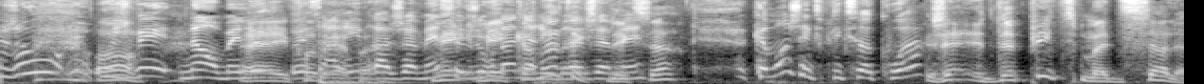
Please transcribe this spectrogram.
le jour où Oh. je vais... Non, mais là, Hey, ça arrivera jamais. Mais- Ce jour-là n'arrivera jamais. ça? Comment j'explique ça, quoi? Je- depuis que tu m'as dit ça, là.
